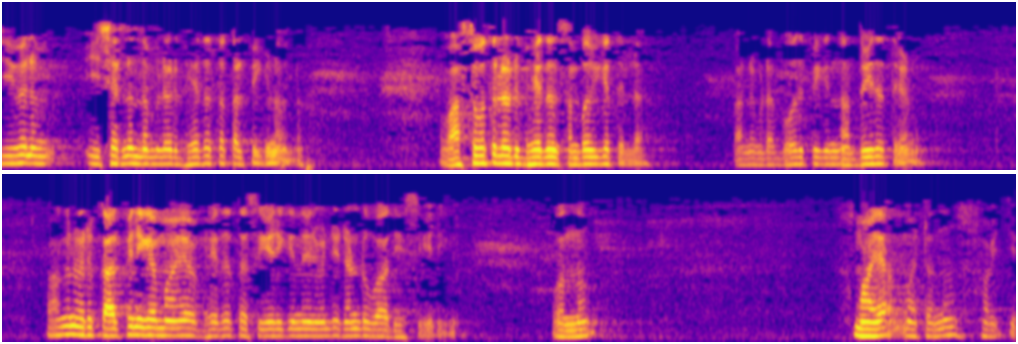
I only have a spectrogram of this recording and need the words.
ജീവനും ഈശ്വരനും തമ്മിലൊരു ഭേദത്തെ കൽപ്പിക്കണമല്ലോ. വാസ്തവത്തിലൊരു ഭേദം സംഭവിക്കത്തില്ല. കാരണം ഇവിടെ ബോധിപ്പിക്കുന്ന അദ്വൈതത്തെയാണ് അങ്ങനെ ഒരു കാൽപ്പനികമായ ഭേദത്തെ സ്വീകരിക്കുന്നതിന് വേണ്ടി രണ്ട് ഉപാധി സ്വീകരിക്കുന്നു. ഒന്ന് മായ മറ്റൊന്ന് അവിദ്യ.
